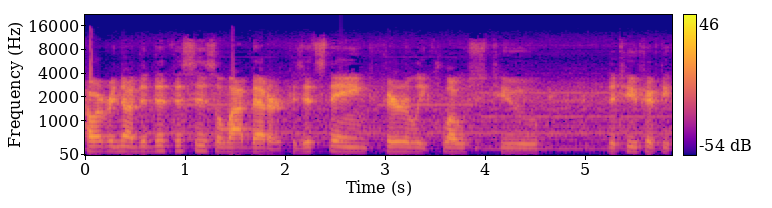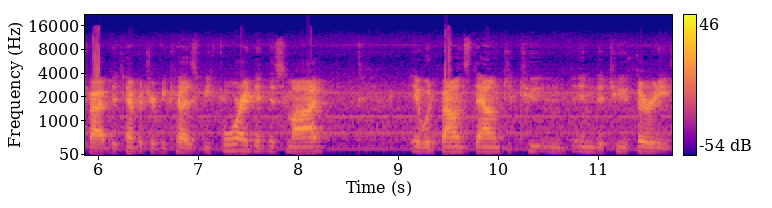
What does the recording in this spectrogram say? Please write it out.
however no th- th- this is a lot better because it's staying fairly close to the 255 the temperature because before I did this mod it would bounce down to two in, in the 230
